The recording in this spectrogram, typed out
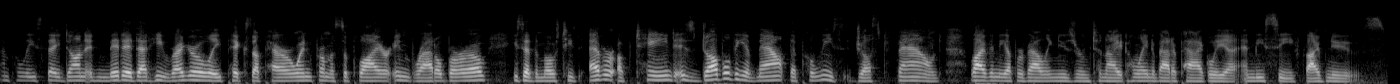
And police say Dunn admitted that he regularly picks up heroin from a supplier in Brattleboro. He said the most he's ever obtained is double the amount that police just found. Live in the Upper Valley newsroom tonight, Helena Battipaglia, NBC 5 News.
